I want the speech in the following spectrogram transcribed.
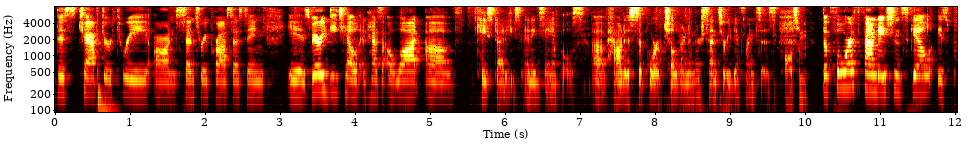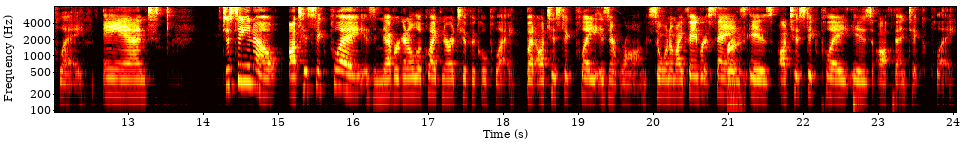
this chapter three on sensory processing is very detailed and has a lot of case studies and examples of how to support children in their sensory differences. Awesome. The fourth foundation skill is play. And just so you know, autistic play is never going to look like neurotypical play, but autistic play isn't wrong. So, one of my favorite sayings right. is autistic play is authentic play.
